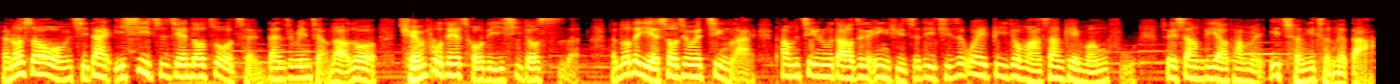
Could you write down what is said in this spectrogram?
很多时候我们期待一夕之间都做成，但这边讲到，若全部这些仇敌一夕都死了，很多的野兽就会进来，他们进入到这个应许之地，其实未必就马上可以蒙福。所以上帝要他们一层一层的打，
